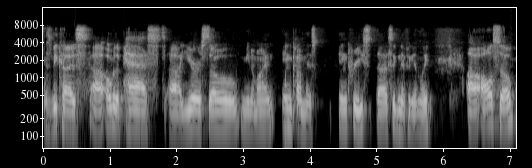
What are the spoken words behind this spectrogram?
is because uh, over the past uh, year or so, you know, my income has increased uh, significantly. Uh, also,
